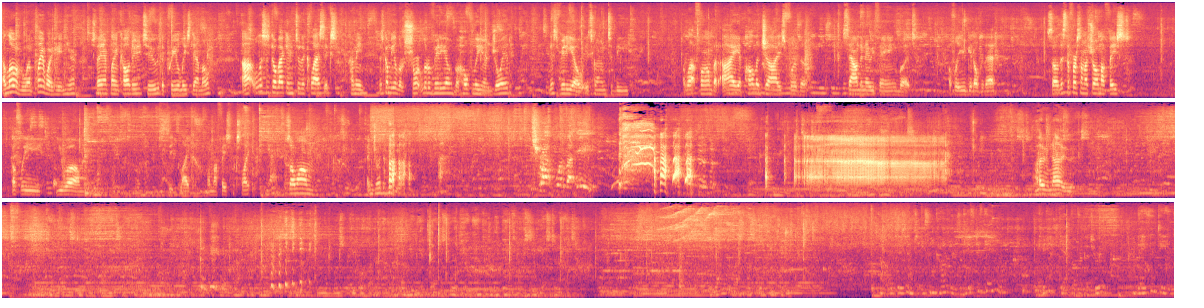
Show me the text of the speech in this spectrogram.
Hello everyone, Playboy Hayden here. Today I'm playing Call of Duty 2, the pre-release demo. Uh, well, let's just go back into the classics. I mean, it's going to be a little short little video, but hopefully you enjoy it. This video is going to be a lot fun, but I apologize for the sound and everything, but hopefully you get over that. So this is the first time I show my face. Hopefully you, um, see, like, what my face looks like. So, um, enjoy the video. Trap one of my egg. oh no.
